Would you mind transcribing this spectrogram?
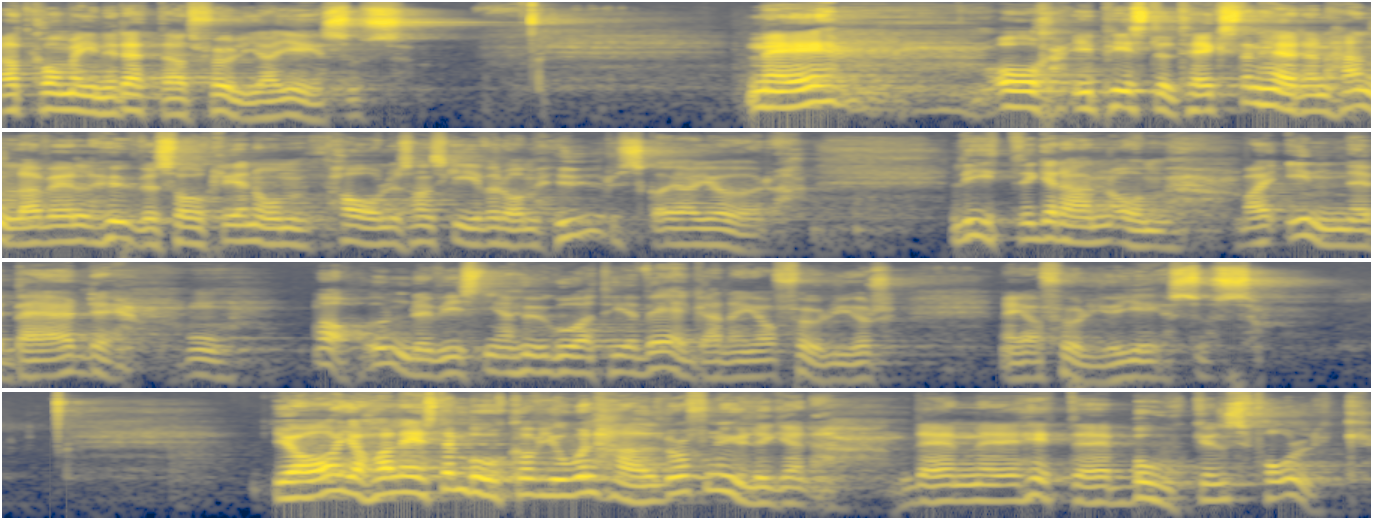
att komma in i detta att följa Jesus. Nej, och episteltexten här den handlar väl huvudsakligen om Paulus, han skriver om hur ska jag göra? Lite grann om vad innebär det? Ja, undervisningen, hur går jag till väga när jag följer när jag följer Jesus. Ja, jag har läst en bok av Joel Halldorf nyligen. Den eh, hette Bokens folk.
